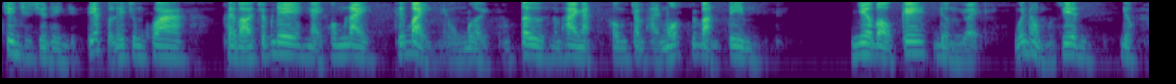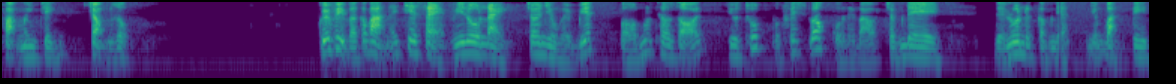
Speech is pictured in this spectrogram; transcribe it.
chương trình truyền hình trực tiếp của Lê Trung Khoa, Thời báo chấm ngày hôm nay thứ Bảy ngày 10 tháng 4 năm 2021 với bản tin Nhờ bảo kê đường nhuệ, Nguyễn Hồng Diên được Phạm Minh Chính trọng dụng. Quý vị và các bạn hãy chia sẻ video này cho nhiều người biết và bấm nút theo dõi YouTube và Facebook của Thời báo chấm để luôn được cập nhật những bản tin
